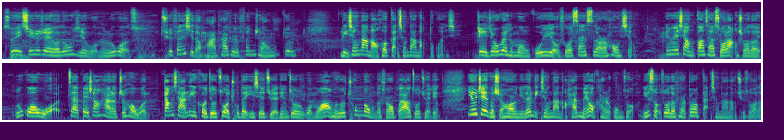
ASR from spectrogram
所以其实这个东西，我们如果去分析的话，它是分成就是理性大脑和感性大脑的关系。这也就是为什么我们古语有说“三思而后行”，因为像刚才索朗说的，如果我在被伤害了之后，我当下立刻就做出的一些决定，就是我们往往会说冲动的时候不要做决定，因为这个时候你的理性大脑还没有开始工作，你所做的事儿都是感性大脑去做的。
